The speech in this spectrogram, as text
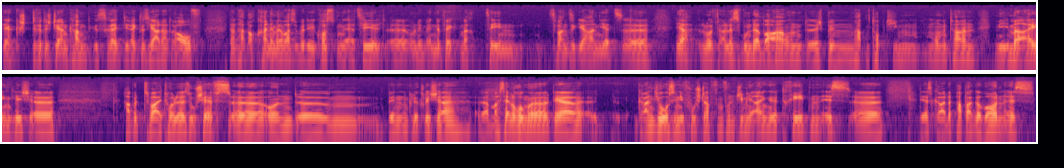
der dritte Stern kam direkt das Jahr darauf. Dann hat auch keiner mehr was über die Kosten erzählt. Äh, und im Endeffekt nach 10, 20 Jahren jetzt, äh, ja, läuft alles wunderbar. Und äh, ich habe ein Top-Team momentan, wie immer eigentlich. Äh, habe zwei tolle Sous-Chefs äh, und ähm, bin glücklich. Ja. Marcel Runge, der grandios in die Fußstapfen von Jimmy eingetreten ist, äh, der ist gerade Papa geworden ist,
